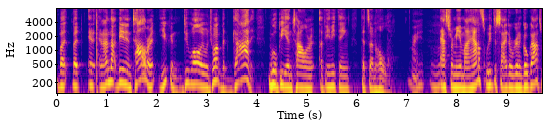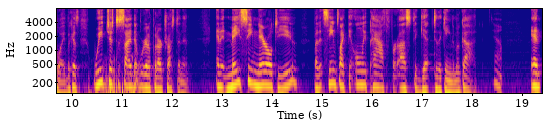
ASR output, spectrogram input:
But but and, and I'm not being intolerant. You can do all you want, but God will be intolerant of anything that's unholy. Right. As for me and my house, we've decided we're going to go God's way because we've just decided that we're going to put our trust in Him. And it may seem narrow to you, but it seems like the only path for us to get to the kingdom of God. Yeah. And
